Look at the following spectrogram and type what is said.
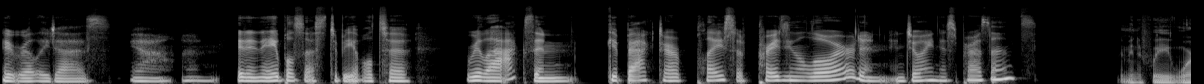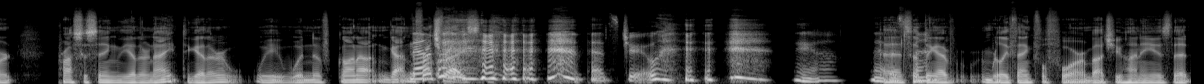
It really does. Yeah. And it enables us to be able to relax and get back to our place of praising the Lord and enjoying his presence. I mean, if we weren't processing the other night together, we wouldn't have gone out and gotten the french fries. That's true. yeah. That uh, something I'm really thankful for about you, honey, is that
